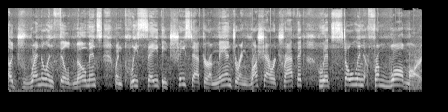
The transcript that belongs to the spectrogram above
adrenaline filled moments when police say they chased after a man during rush hour traffic who had stolen from Walmart.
